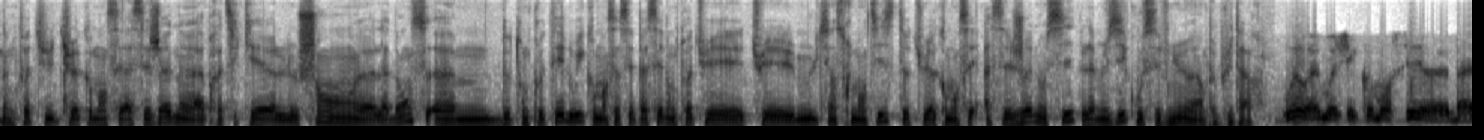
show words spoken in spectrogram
Donc toi, tu, tu, as commencé assez jeune à pratiquer le chant, euh, la danse. Euh, de ton côté, Louis, comment ça s'est passé? Donc toi, tu es, tu es multi-instrumentiste, tu as commencé assez jeune aussi la musique ou c'est venu un peu plus tard? Ouais, ouais, moi j'ai commencé, euh, bah,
